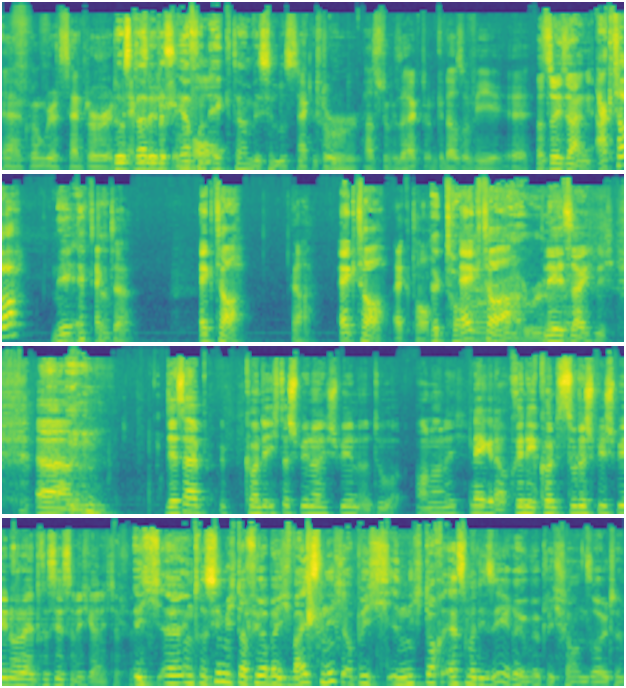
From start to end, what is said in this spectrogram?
Ja, Congress Center. Du hast gerade das R von Actor ein bisschen lustig Actor, hast du gesagt. Und genauso wie. Äh, was soll ich sagen? Actor? Nee, Actor. Actor. Actor. Ja. Actor. Actor. Actor. Actor. Nee, das sage ich nicht. Ähm, deshalb konnte ich das Spiel noch nicht spielen und du auch noch nicht? Nee, genau. René, konntest du das Spiel spielen oder interessierst du dich gar nicht dafür? Ich äh, interessiere mich dafür, aber ich weiß nicht, ob ich nicht doch erstmal die Serie wirklich schauen sollte.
